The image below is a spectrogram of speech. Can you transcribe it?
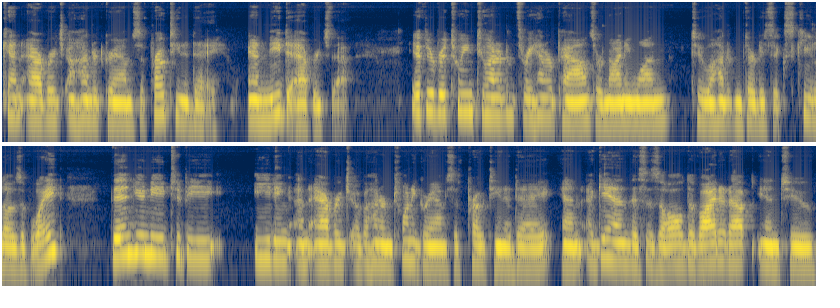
can average 100 grams of protein a day and need to average that. If you're between 200 and 300 pounds or 91 to 136 kilos of weight, then you need to be eating an average of 120 grams of protein a day. And again, this is all divided up into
